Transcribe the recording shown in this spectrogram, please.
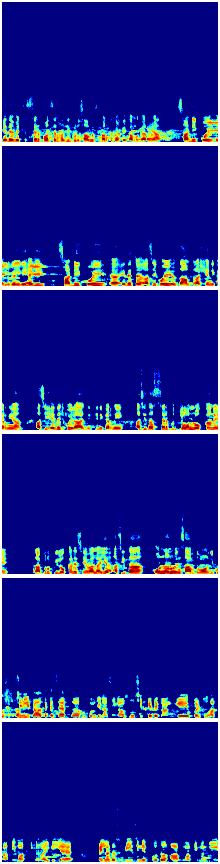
ਇਹਦੇ ਵਿੱਚ ਸਿਰਫ ਔਰ ਸਿਰਫ ਅਸੀਂ ਗੁਰੂ ਸਾਹਿਬ ਨੂੰ ਸਮਰਪਿਤ ਹੋ ਕੇ ਕੰਮ ਕਰ ਰਹੇ ਹਾਂ। ਸਾਡੀ ਕੋਈ ਇਲਵਿਲ ਨਹੀਂ ਹੈਗੀ। ਸਾਡੀ ਕੋਈ ਇਹਦੇ 'ਚ ਅਸੀਂ ਕੋਈ ਇਲਜ਼ਾਮ ਤਰਾਸ਼ੀਆਂ ਨਹੀਂ ਕਰਨੀਆਂ। ਅਸੀਂ ਇਹਦੇ 'ਚ ਕੋਈ ਰਾਜਨੀਤੀ ਨਹੀਂ ਕਰਨੀ। ਅਸੀਂ ਤਾਂ ਸਿਰਫ ਜੋ ਲੋਕਾਂ ਨੇ ਰੱਬ ਰੂਪੀ ਲੋਕਾਂ ਨੇ ਸੇਵਾ ਲਾਈ ਹੈ, ਅਸੀਂ ਤਾਂ ਉਹਨਾਂ ਨੂੰ ਇਨਸਾਫ ਦਿਵਾਉਣ ਦੀ ਕੋਸ਼ਿਸ਼ ਕਰ ਸ੍ਰੀ ਅਕਾਲ ਤਖਤ ਸਾਹਿਬ ਦਾ ਹੁਕਮ ਜਿਹੜਾ ਸੀਗਾ ਉਸ ਨੂੰ ਸਿੱਕੇ ਤੇ ਟੰਗ ਕੇ ਬਲਟੋਹਾ ਸਾਹਿਬ ਦੀ ਵਾਪਸੀ ਕਰਵਾਈ ਗਈ ਹੈ। ਪਹਿਲਾਂ ਤਾਂ ਸੁਖਬੀਰ ਜੀ ਨੇ ਖੁਦ ਆਪ ਮਾਫੀ ਮੰਗੀ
